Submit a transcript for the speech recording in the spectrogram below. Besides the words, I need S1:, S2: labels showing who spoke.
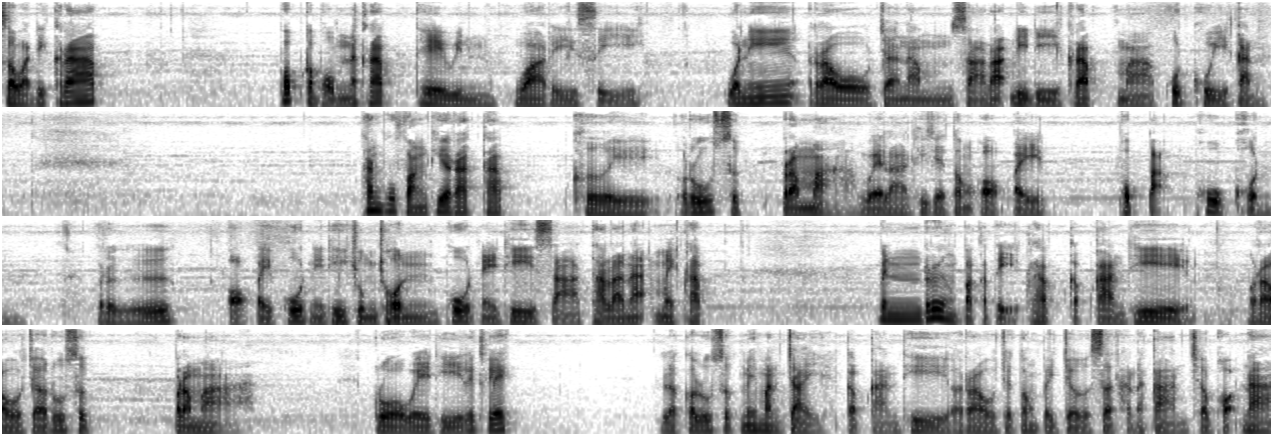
S1: สวัสดีครับ พบกับผมนะครับ เทวินวารีศรีวันนี้เราจะนำสาระดีๆครับมาพูดคุยกัน ท่านผู้ฟังที่รักครับ เคยรู้สึกประหม่าเวลาที่จะต้องออกไปพบปะผู้คน หรือออกไปพูดในที่ชุมชน พูดในที่สาธารณะไหมครับ เป็นเรื่องปกติครับกับการที่เราจะรู้สึก ประมา กลัวเวทีเล็กๆ แล้วก็รู้สึกไม่มั่นใจกับการที่เราจะต้องไปเจอสถานการณ์เฉพาะหน้า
